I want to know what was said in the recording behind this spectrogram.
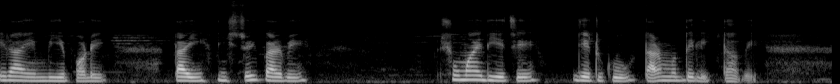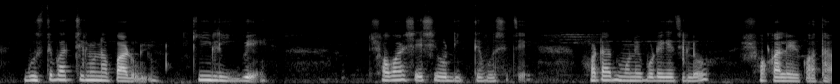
এরা এম বি এ পড়ে। তাই নিশ্চয়ই পারবে। সময় দিয়েছে যেটুকু, তার মধ্যে লিখতে হবে। বুঝতে পারছিল না পারুল, কী লিখবে? সবার শেষে ও লিখতে বসেছে। হঠাৎ মনে পড়ে গেছিল সকালের কথা।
